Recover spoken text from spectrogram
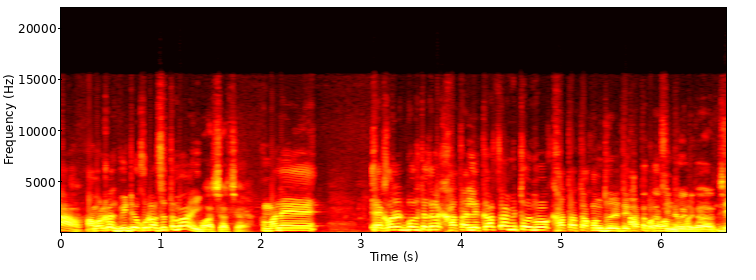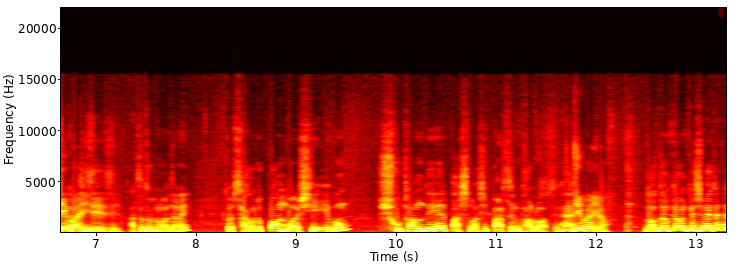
না আমার কাছে ভিডিও করা আছে তো ভাই। আচ্ছা আচ্ছা। মানে একরেট বলতে গেলে খাতা লেখা আছে আমি তো ওইভাবে খাতা তখন ধরে দেখা হাতটা পাচ্ছি না জি ভাই জি জি আচ্ছা ধন্যবাদ জানাই। তো ছাগলটা কম বয়সী এবং সুঠাম দেহের পাশাপাশি পার্সেন্ট ভালো আছে হ্যাঁ? জি ভাইয়া। দরদাম কেমন কাছে ভাই এটা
